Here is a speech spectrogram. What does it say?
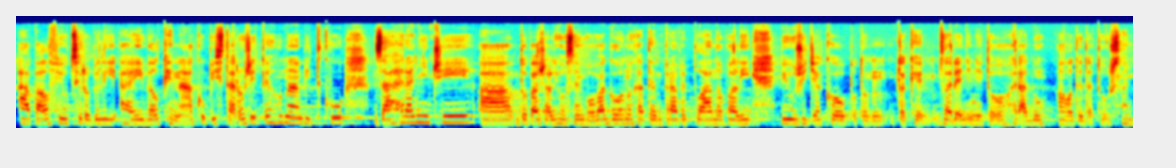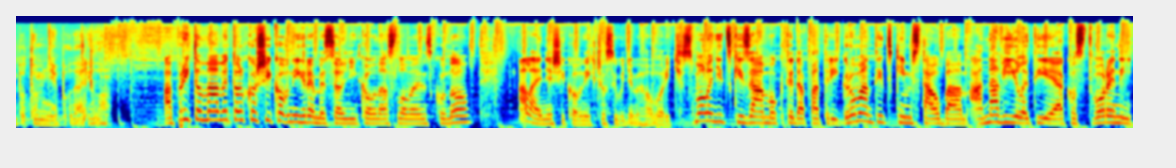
a Palfiovci robili aj veľké nákupy starožitého nábytku v zahraničí a dovážali ho sem vo vagónoch a ten práve plánovali využiť ako potom také zariadenie toho hradu, ale teda to už sa im potom nepodarilo. A pritom máme toľko šikovných remeselníkov na Slovensku, no. Ale aj nešikovných, čo si budeme hovoriť. Smolenický zámok teda patrí k romantickým stavbám a na výlety je ako stvorený.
